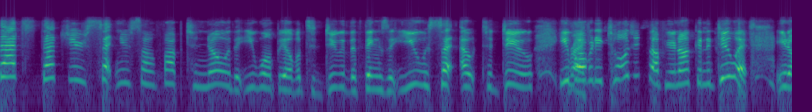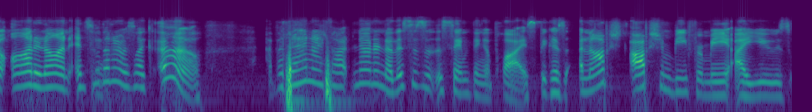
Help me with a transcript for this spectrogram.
that's that you're setting yourself up to know that you won't be able to do the things that you set out to do. You've Right. already told yourself you're not going to do it. You know, on and on. And so Yeah. then I was like, oh. Uh, but then I thought, no, no, no, this isn't the same thing applies because an option option B for me I use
